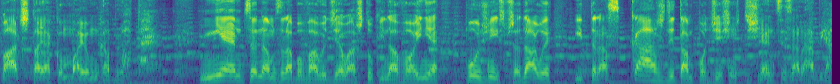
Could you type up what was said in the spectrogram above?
Patrz ta jaką mają gablotę. Niemcy nam zrabowały dzieła sztuki na wojnie, później sprzedały i teraz każdy tam po 10 tysięcy zarabia.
